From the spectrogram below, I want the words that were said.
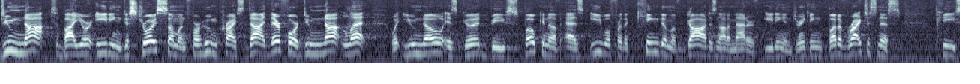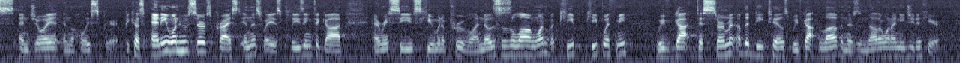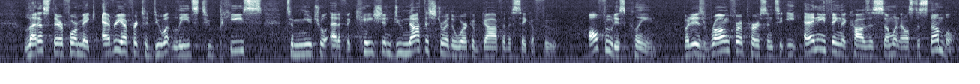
Do not, by your eating, destroy someone for whom Christ died. Therefore, do not let what you know is good be spoken of as evil, for the kingdom of God is not a matter of eating and drinking, but of righteousness, peace, and joy in the Holy Spirit. Because anyone who serves Christ in this way is pleasing to God and receives human approval. I know this is a long one, but keep, keep with me. We've got discernment of the details, we've got love, and there's another one I need you to hear. Let us therefore make every effort to do what leads to peace, to mutual edification. Do not destroy the work of God for the sake of food. All food is clean but it is wrong for a person to eat anything that causes someone else to stumble.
